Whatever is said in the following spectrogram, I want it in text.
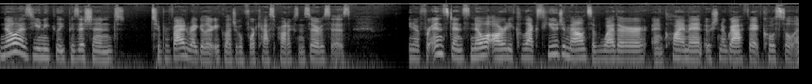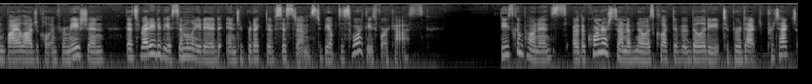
NOAA is uniquely positioned to provide regular ecological forecast products and services. You know, for instance, NOAA already collects huge amounts of weather and climate, oceanographic, coastal, and biological information that's ready to be assimilated into predictive systems to be able to support these forecasts. These components are the cornerstone of NOAA's collective ability to protect, protect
